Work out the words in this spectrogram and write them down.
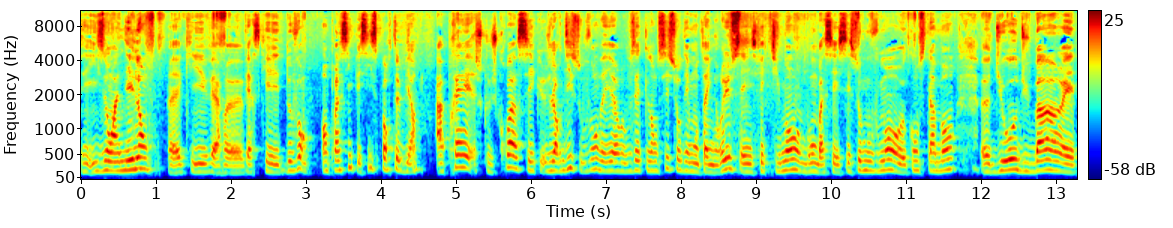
ils ont un élan euh, qui est vers euh, vers ce qui est devant, en principe, et s'ils se portent bien. Après, ce que je crois, c'est que je leur dis souvent, d'ailleurs, vous êtes lancés sur des montagnes russes, et effectivement, bon, bah, c'est ce mouvement euh, constamment euh, du haut, du bas, et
